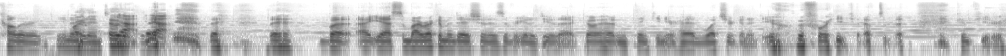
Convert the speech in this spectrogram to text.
coloring. You know, Right into it. Yeah, yeah. they, they, but uh, yeah, so my recommendation is if you're going to do that, go ahead and think in your head what you're going to do before you get up to the computer.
